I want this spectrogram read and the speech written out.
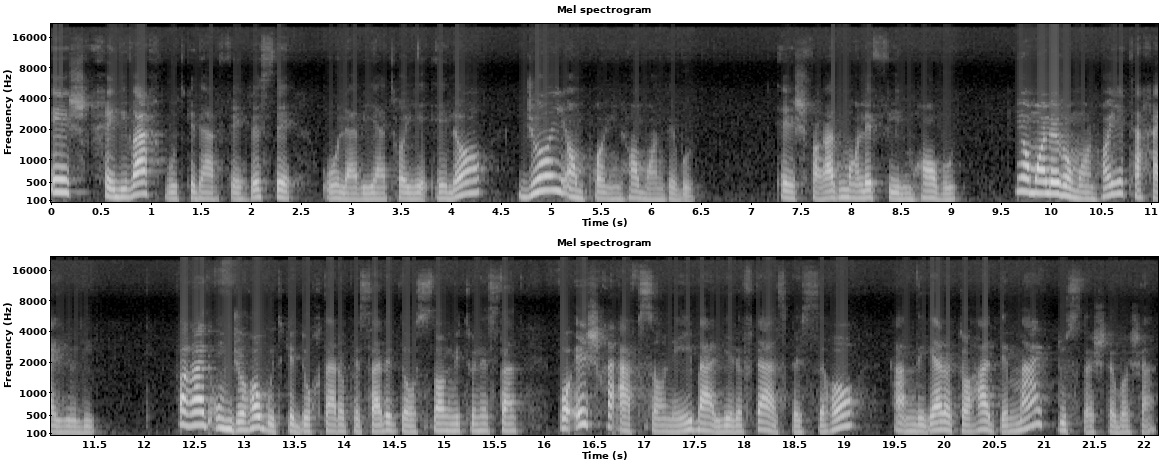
عشق خیلی وقت بود که در فهرست اولویت های اله جایی آن پایین ها مانده بود. عشق فقط مال فیلم ها بود یا مال رمان های تخیلی. فقط اونجاها بود که دختر و پسر داستان می‌تونستند با عشق افسانه‌ای برگرفته از قصه ها همدیگر را تا حد مرگ دوست داشته باشند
